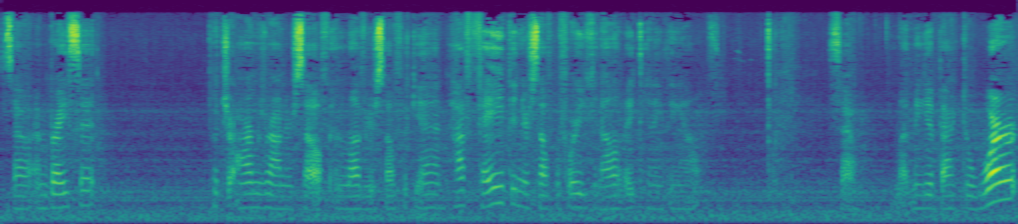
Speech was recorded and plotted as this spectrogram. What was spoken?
So embrace it. Put your arms around yourself and love yourself again. Have faith in yourself before you can elevate to anything else. So let me get back to work.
